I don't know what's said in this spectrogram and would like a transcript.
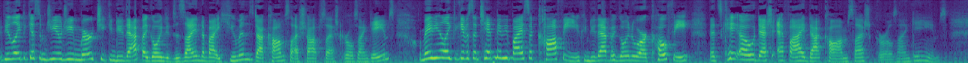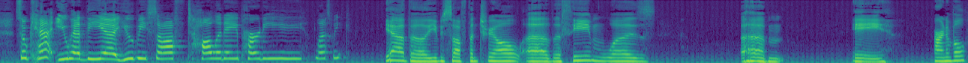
If you'd like to get some GOG merch, you can do that by going to designedbyhumans.com slash shop slash girls on games. Or maybe you'd like to give us a tip, maybe buy us a coffee. You can do that by going to our Kofi. That's ko-fi.com slash girls on games. So, Kat, you had the uh, Ubisoft holiday party last week? Yeah, the Ubisoft Montreal. Uh, the theme was um a carnival.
